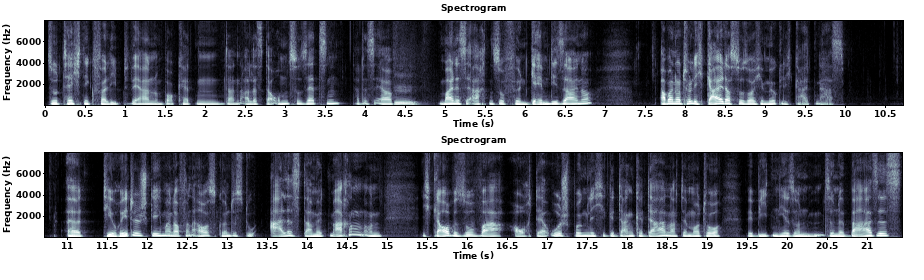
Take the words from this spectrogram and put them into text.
so technikverliebt wären und Bock hätten, dann alles da umzusetzen. Das ist eher mhm. meines Erachtens so für einen Game Designer. Aber natürlich geil, dass du solche Möglichkeiten hast. Äh, theoretisch gehe ich mal davon aus, könntest du alles damit machen und ich glaube, so war auch der ursprüngliche Gedanke da, nach dem Motto, wir bieten hier so, ein, so eine Basis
